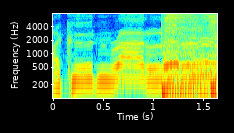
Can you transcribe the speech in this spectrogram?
I couldn't write a letter,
